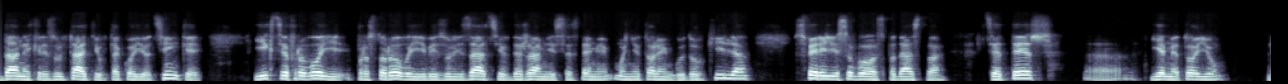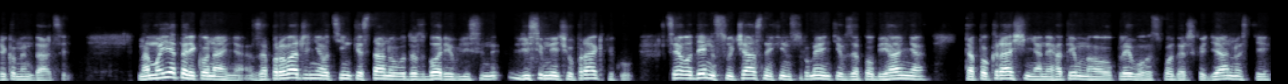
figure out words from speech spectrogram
даних результатів такої оцінки, їх цифрової просторової візуалізації в державній системі моніторингу довкілля в сфері лісового господарства це теж е, є метою рекомендацій. На моє переконання, запровадження оцінки стану водозборів в лісівничу практику це один з сучасних інструментів запобігання та покращення негативного впливу господарської діяльності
